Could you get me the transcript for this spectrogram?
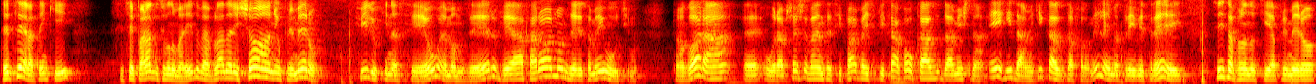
Tetze, ela tem que se separar do segundo marido, Vevlad Arishon, o primeiro filho que nasceu é mamzer, vê a Harol mamzer, ele também o último. Então agora é, o Rav Shesh vai antecipar, vai explicar qual o caso da Mishnah. Ei, Hidami, que caso está falando? Ele lembra 3 v Se está falando que a primeira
